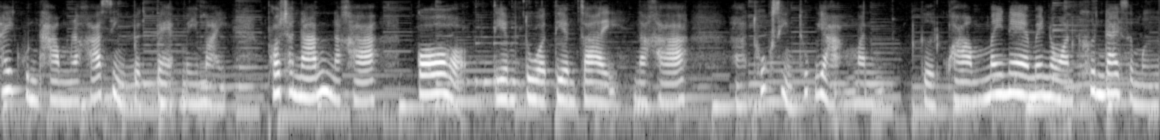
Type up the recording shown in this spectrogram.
ให้คุณทำนะคะ สิ่งแปลกๆใหม่ ๆ เพราะฉะนั้นนะคะ ก็เตรียมตัวเตรียมใจนะคะ ทุกสิ่งทุกอย่างมัน เกิดความไม่แน่ไม่นอนขึ้นได้เสมอ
